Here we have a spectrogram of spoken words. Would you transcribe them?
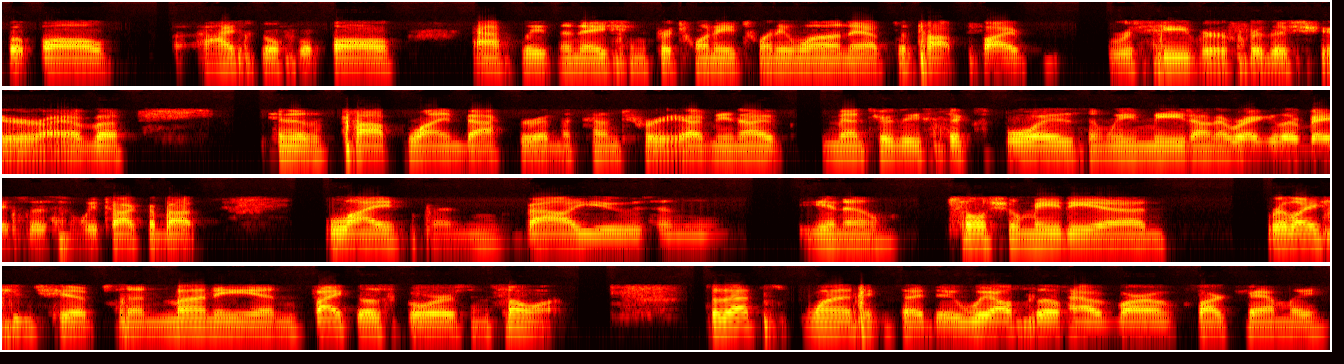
football, high school football athlete in the nation for 2021. I have the top five receiver for this year. I have a you know the top linebacker in the country. I mean, I've mentored these six boys, and we meet on a regular basis, and we talk about life and values, and you know social media and relationships and money and FICO scores and so on. So that's one of the things I do. We also have our own Clark Family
